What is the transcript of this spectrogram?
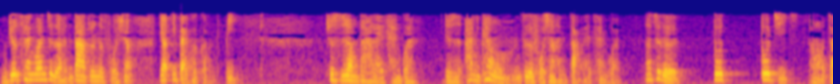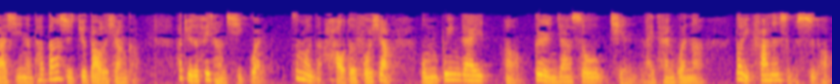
你就参观这个很大尊的佛像要一百块港币，就是让大家来参观。就是啊，你看我们这个佛像很大，来参观。那这个多多吉啊扎西呢，他当时就到了香港，他觉得非常奇怪，这么好的佛像，我们不应该啊跟人家收钱来参观呢、到底发生什么事啊？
